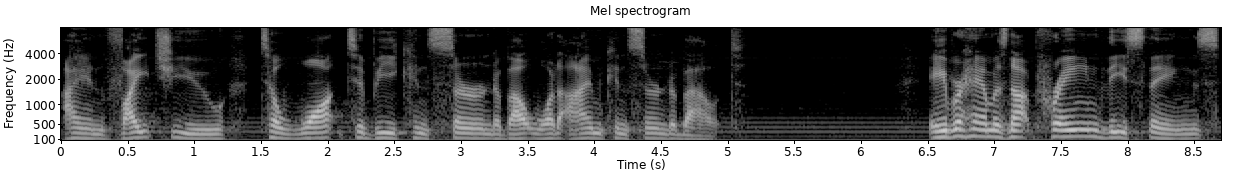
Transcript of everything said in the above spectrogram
I invite you to want to be concerned about what I'm concerned about. Abraham is not praying these things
